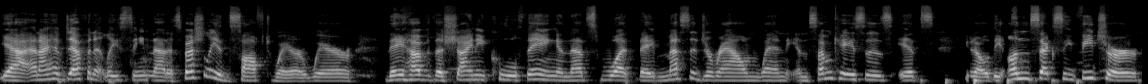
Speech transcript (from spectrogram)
Yeah, and I have definitely seen that, especially in software where they have the shiny cool thing and that's what they message around when in some cases it's, you know, the unsexy feature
